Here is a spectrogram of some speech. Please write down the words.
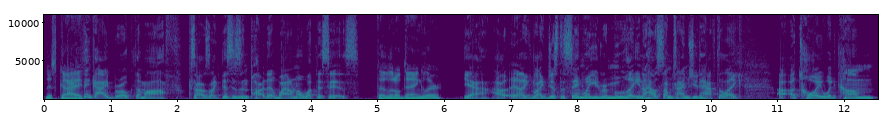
this guy, I think I broke them off because I was like, "This isn't part that. I don't know what this is." the little dangler. Yeah, I, like like just the same way you'd remove like you know how sometimes you'd have to like a, a toy would come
